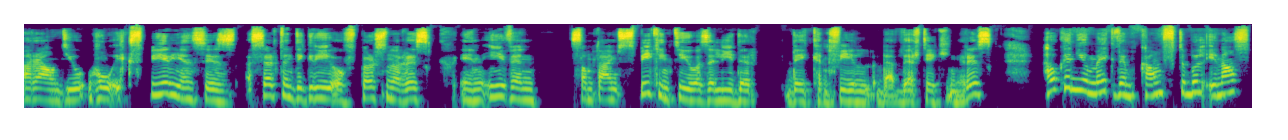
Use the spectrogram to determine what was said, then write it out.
around you who experiences a certain degree of personal risk in even sometimes speaking to you as a leader, they can feel that they're taking a risk. How can you make them comfortable enough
